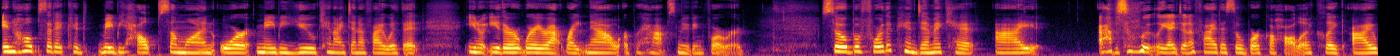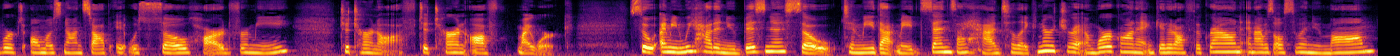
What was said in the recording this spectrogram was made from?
in hopes that it could maybe help someone or maybe you can identify with it, you know, either where you're at right now or perhaps moving forward. So before the pandemic hit, I absolutely identified as a workaholic. Like I worked almost nonstop. It was so hard for me to turn off, to turn off my work. So, I mean, we had a new business. So, to me, that made sense. I had to like nurture it and work on it and get it off the ground. And I was also a new mom.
